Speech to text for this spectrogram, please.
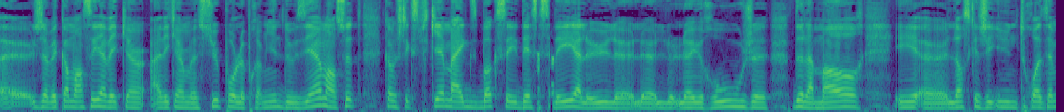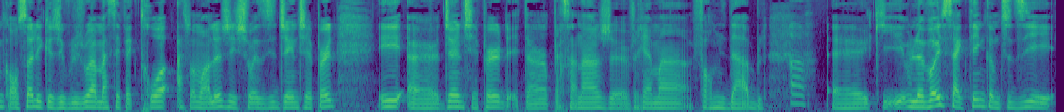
euh, j'avais commencé avec un avec un monsieur pour le premier, le deuxième. Ensuite, comme je t'expliquais, ma Xbox est décédée. Elle a eu le le- le- l'œil rouge de la mort. Et euh, lorsque j'ai eu une troisième console et que j'ai voulu jouer à Mass Effect 3, à ce moment-là, j'ai choisi Jane Shepard. Et euh, Jane Shepard est un personnage vraiment formidable. Ah. Euh, qui le voice acting comme tu dis est,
